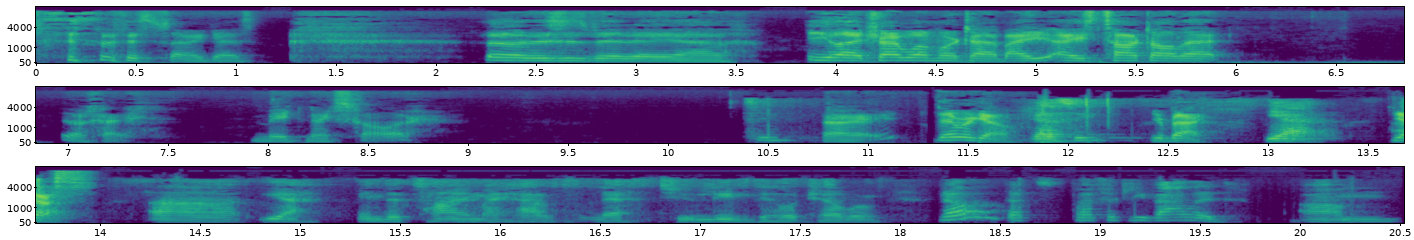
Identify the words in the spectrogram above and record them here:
Sorry, guys. Oh, this has been a uh, Eli. Try one more time. I I talked all that. Okay, make next caller. All right, there we go. Jesse? You're back. Yeah. Yes. Uh, yeah. In the time I have left to leave the hotel room. No, that's perfectly valid. Um,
